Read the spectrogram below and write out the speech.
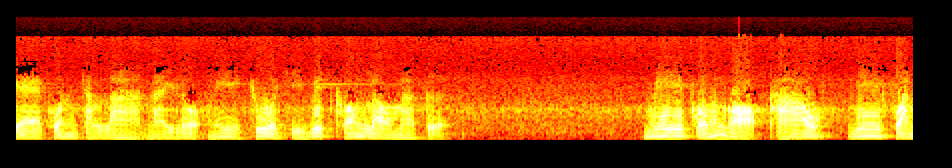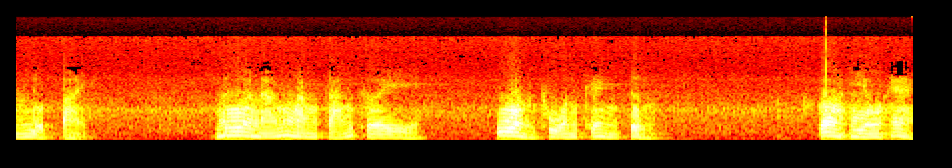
แก่คนชราในโลกนี้ชั่วชีวิตของเรามาเกิด มีผมหงอกขาว มีฟันหลุดไป เนื้อหนังมังสังเคย อ้วนทวนเข่งตึง ก็เหี่ยวแห้ง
